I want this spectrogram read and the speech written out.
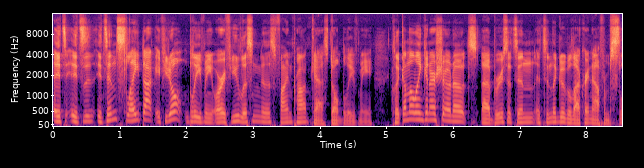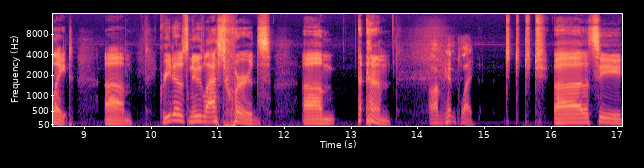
it's it's it's in Slate Doc. If you don't believe me, or if you listen to this fine podcast don't believe me, click on the link in our show notes, uh, Bruce. It's in it's in the Google Doc right now from Slate. Um, Greedo's new last words. Um, I'm hitting play. Uh, let's see.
